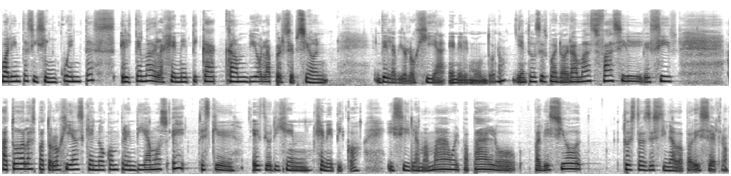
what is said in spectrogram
40 y 50 el tema de la genética cambió la percepción de la biología en el mundo, ¿no? Y entonces, bueno, era más fácil decir a todas las patologías que no comprendíamos, eh, es que es de origen genético. Y si la mamá o el papá lo padeció, tú estás destinado a padecerlo.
